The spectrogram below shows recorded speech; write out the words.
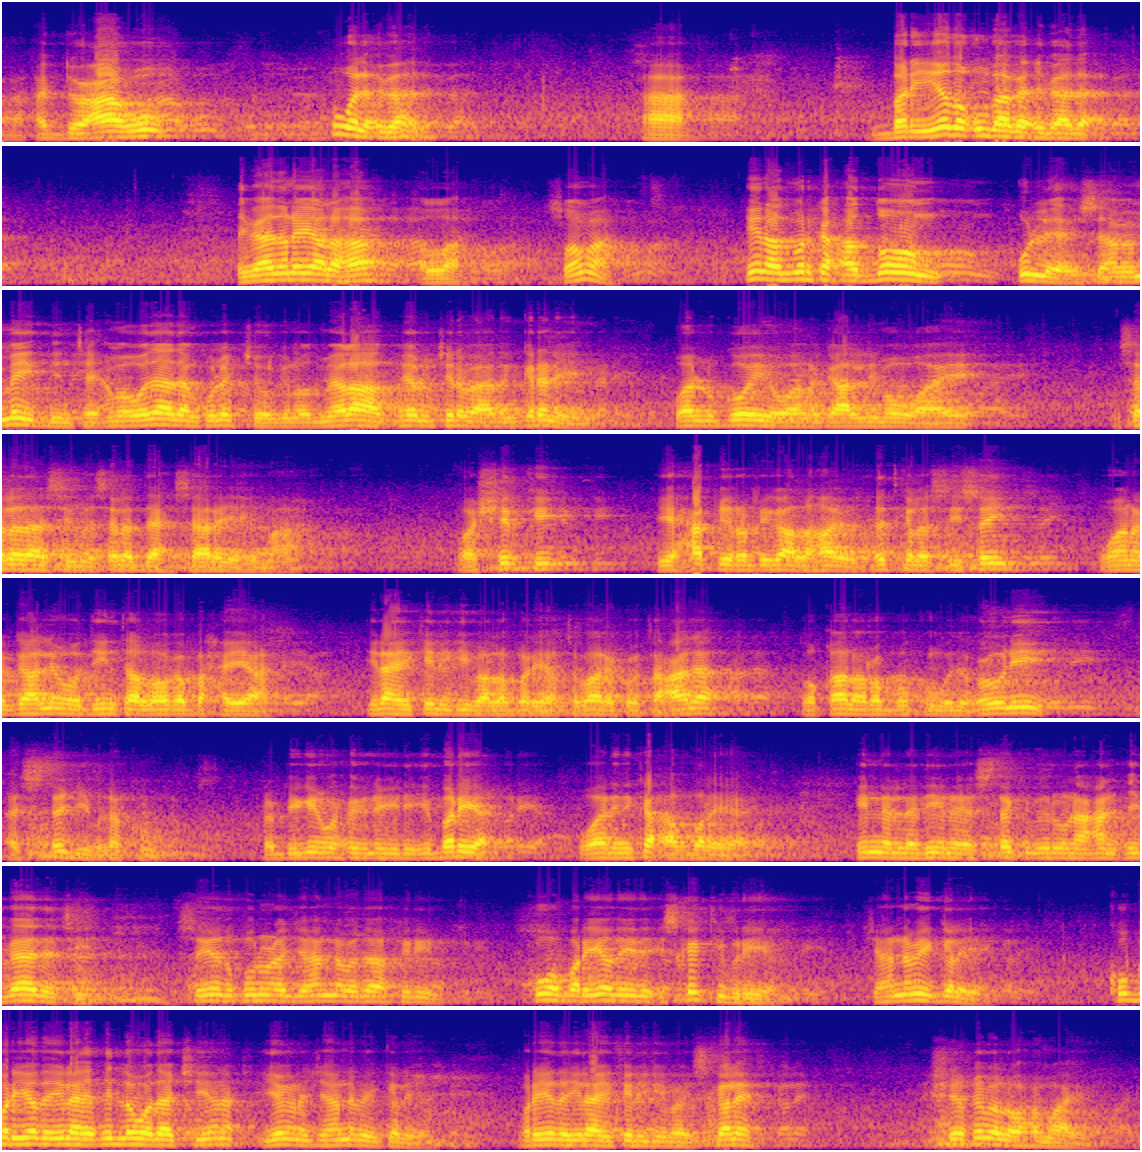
آه، الدعاء هو العبادة. آه، بريدو أم باب عبادة. عبادة يا لها الله. صوما إن أدمرك أدون u leexiso ama mayd dhintay ama wadaadaan kula joogin ood meelaha meelu jiraba aadan garanayn waa lugooyo waana gaalnimo waaye. Masaladaasi masale daahsaaran yahay maaha waa shirki iyo xaqii rabbigaa lahaayood. Cid kale siisay waana gaalnimo diintaa looga baxayaa. Ilaahay keligii baa la baryaa tabaaraka wa tacaala. Wa qaala rabbukum udcuunii astajib lakum. Rabbigiin wuxuu ina yidhi ibarya waan idinka aqbalayaa ina aladiina yastakbiruuna can cibaadatii sayadkhuluuna jahannama daakhiriin kuwa baryadayda iska kibriya jahannamay gelayaan ku baryada ilaahay cid la wadaajiyana iyagana jahannamay gelayaan baryada ilaahay keligii baa iska leh sheekh hebel wax maayo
